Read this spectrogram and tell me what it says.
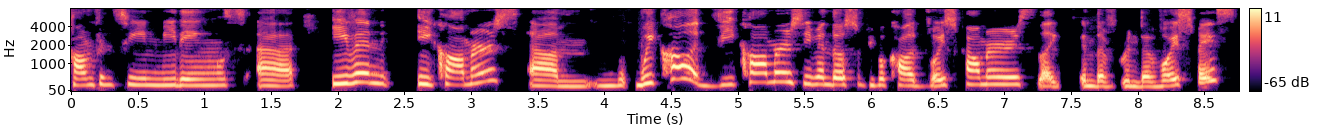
conferencing meetings uh even e-commerce um we call it v-commerce even though some people call it voice commerce like in the in the voice space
